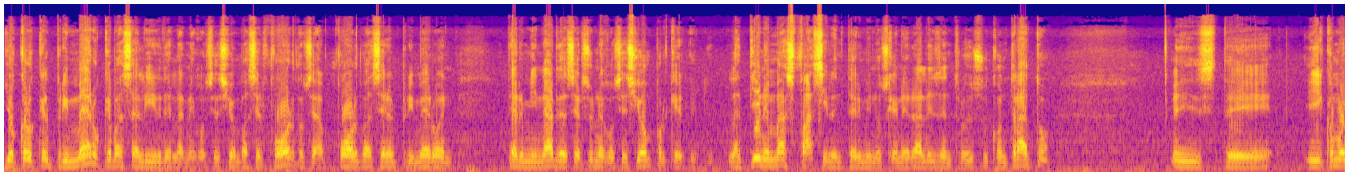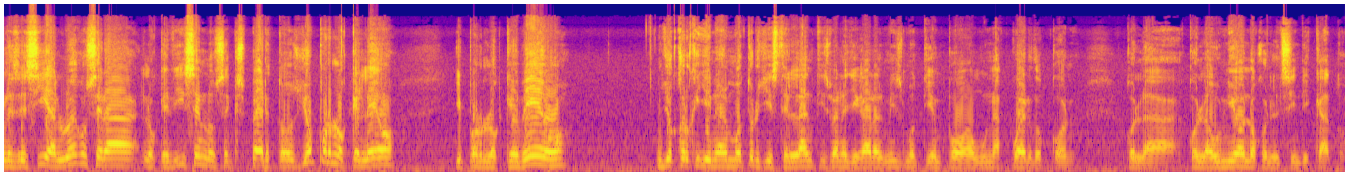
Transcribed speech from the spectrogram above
Yo creo que el primero que va a salir de la negociación va a ser Ford. O sea, Ford va a ser el primero en terminar de hacer su negociación porque la tiene más fácil en términos generales dentro de su contrato. Este, y como les decía, luego será lo que dicen los expertos. Yo por lo que leo y por lo que veo, yo creo que General Motors y Stellantis van a llegar al mismo tiempo a un acuerdo con, con, la, con la unión o con el sindicato.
